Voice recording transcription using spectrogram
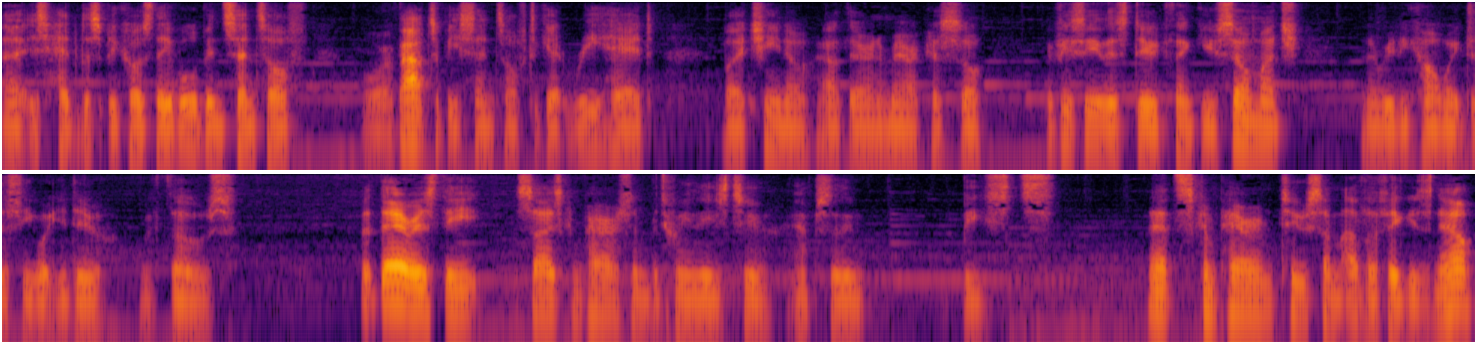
uh, is headless because they've all been sent off or about to be sent off to get rehaired by Chino out there in America. So if you see this dude, thank you so much. And I really can't wait to see what you do with those. But there is the size comparison between these two absolute beasts. Let's compare him to some other figures now.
